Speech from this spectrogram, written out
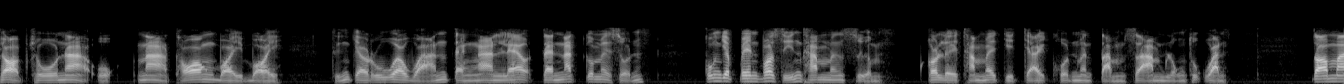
ชอบโชว์หน้าอก หน้าท้องบ่อยๆ ถึงจะรู้ว่าหวานแต่งงานแล้ว แต่นัดก็ไม่สน คงจะเป็นเพราะศีลธรรมมันเสื่อม ก็เลยทำให้จิตใจคนมันต่ำทรามลงทุกวัน ต่อมา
